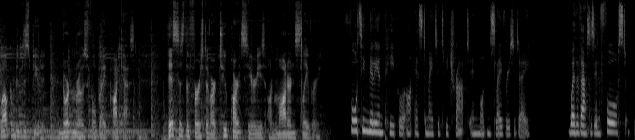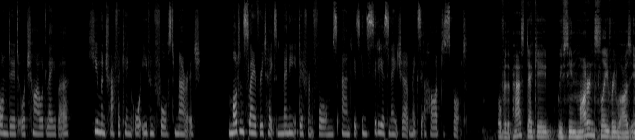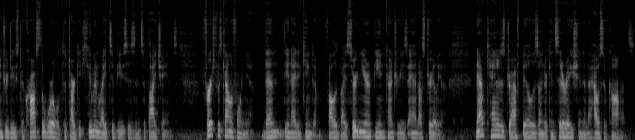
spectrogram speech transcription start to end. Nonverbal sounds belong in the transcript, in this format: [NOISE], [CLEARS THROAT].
Welcome to Disputed, a Norton Rose Fulbright podcast. This is the first of our two part series on modern slavery. 40 million people are estimated to be trapped in modern slavery today. Whether that is enforced, bonded, or child labour, human trafficking, or even forced marriage, modern slavery takes many different forms and its insidious nature makes it hard to spot. Over the past decade, we've seen modern slavery laws introduced across the world to target human rights abuses in supply chains. First was California, then the United Kingdom, followed by certain European countries and Australia. Now Canada's draft bill is under consideration in the House of Commons.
